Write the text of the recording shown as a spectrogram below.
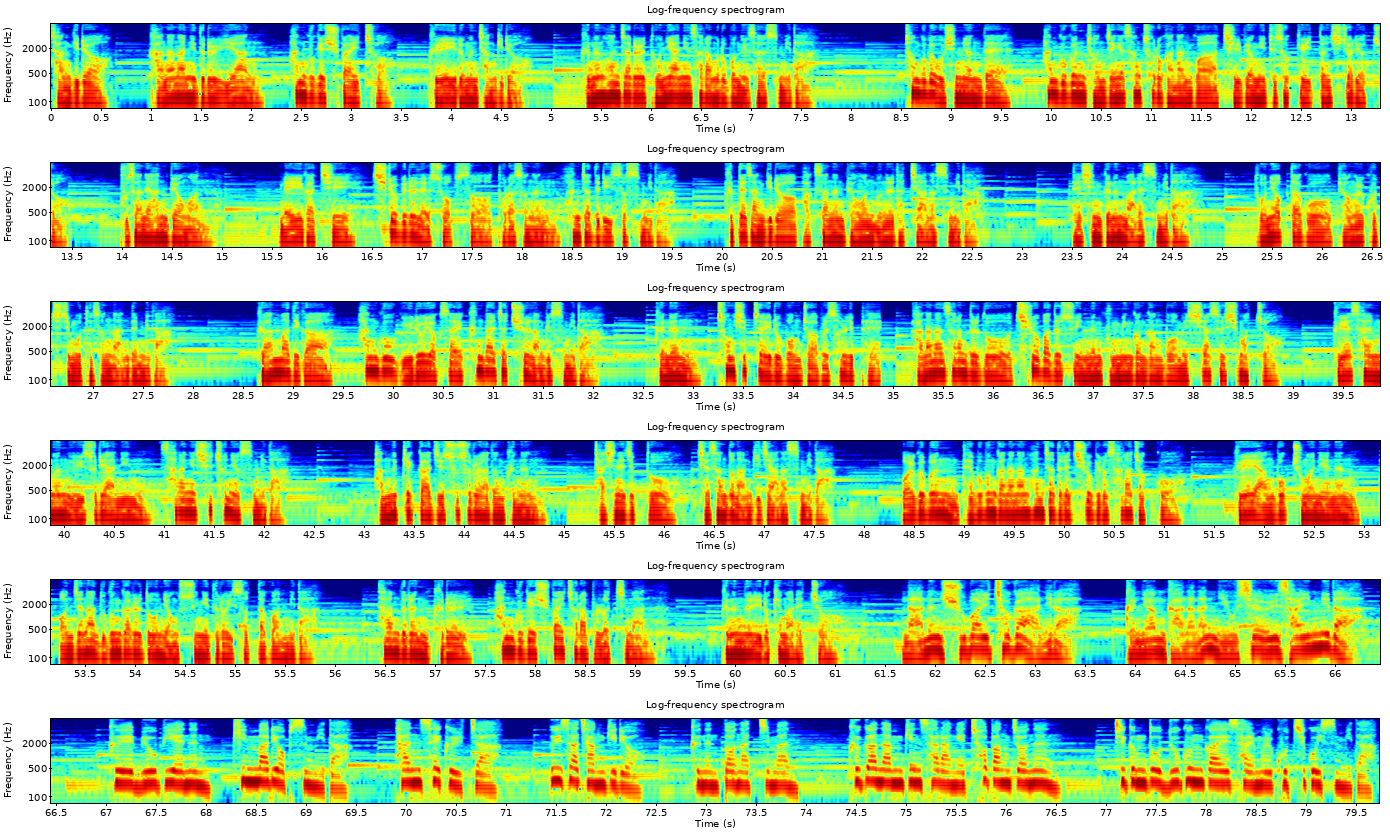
장기려, 가난한 이들을 위한 한국의 슈바이처. 그의 이름은 장기려. 그는 환자를 돈이 아닌 사람으로 본 의사였습니다. 1950년대 한국은 전쟁의 상처로 가난과 질병이 뒤섞여 있던 시절이었죠. 부산의 한 병원. 매일같이 치료비를 낼 수 없어 돌아서는 환자들이 있었습니다. 그때 장기려 박사는 병원 문을 닫지 않았습니다. 대신 그는 말했습니다. 돈이 없다고 병을 고치지 못해서는 안 됩니다. 그 한마디가 한국 의료 역사에 큰 발자취를 남겼습니다. 그는 청십자의료보험조합을 설립해 가난한 사람들도 치료받을 수 있는 국민건강보험의 씨앗을 심었죠. 그의 삶은 의술이 아닌 사랑의 실천이었습니다. 밤늦게까지 수술을 하던 그는 자신의 집도 재산도 남기지 않았습니다. 월급은 대부분 가난한 환자들의 치료비로 사라졌고 그의 양복 주머니에는 언제나 누군가를 도운 영수증이 들어 있었다고 합니다. 사람들은 그를 한국의 슈바이처라 불렀지만 그는 늘 이렇게 말했죠. 나는 슈바이처가 아니라 그냥 가난한 이웃의 의사입니다. 그의 묘비에는 긴 말이 없습니다. 단 세 글자. 의사 장기려. 그는 떠났지만 그가 남긴 사랑의 처방전은 지금도 누군가의 삶을 고치고 있습니다.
